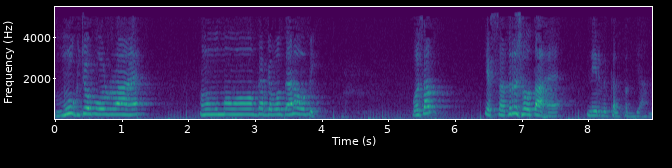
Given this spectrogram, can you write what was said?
मुख जो बोल रहा है करके बोलता है ना वो भी, वो सब ये सदृश होता है निर्विकल्प ज्ञान। भी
